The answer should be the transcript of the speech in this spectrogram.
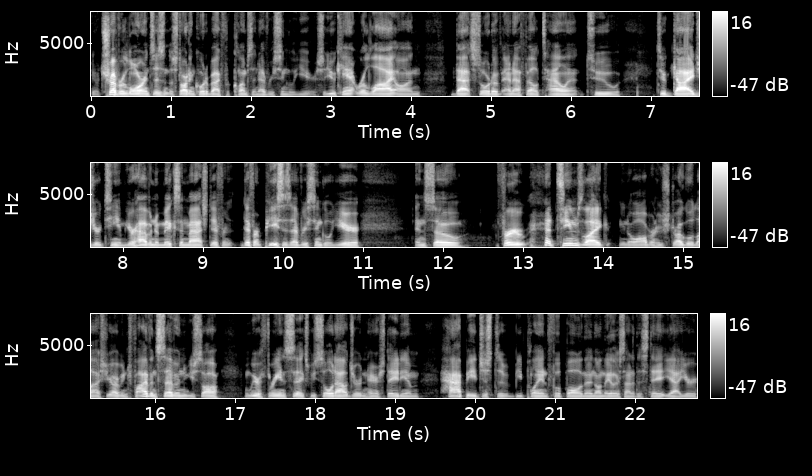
you know, Trevor Lawrence isn't the starting quarterback for Clemson every single year. So you can't rely on that sort of NFL talent to to guide your team. You're having to mix and match different different pieces every single year. And so for teams like, you know, Auburn who struggled last year, I mean 5 and 7, you saw when we were 3 and 6, we sold out Jordan Hare Stadium happy just to be playing football. And then on the other side of the state, yeah, you're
